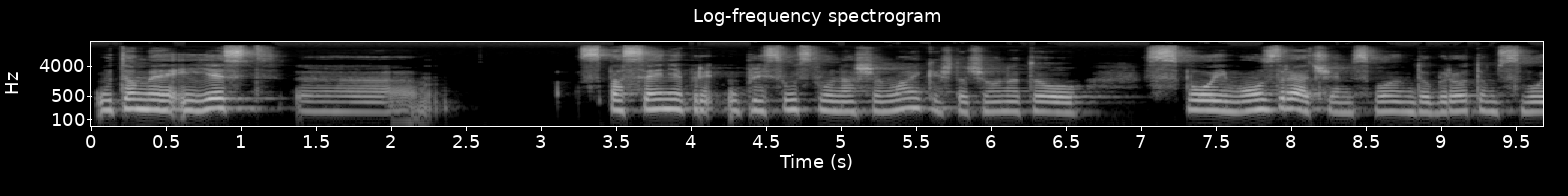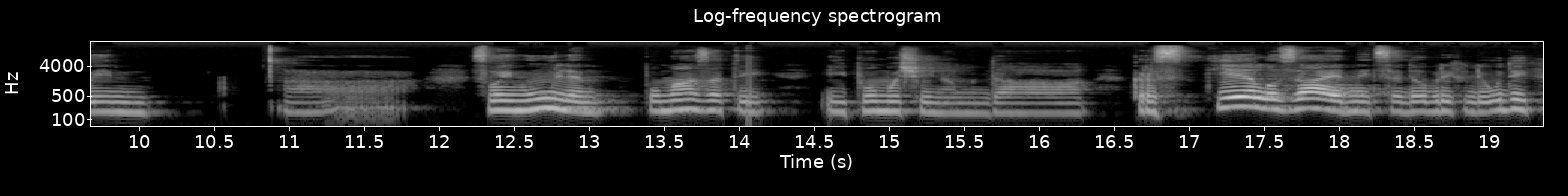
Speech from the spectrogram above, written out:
u tome i jest e, spasenje u prisutstvu naše majke, što će ona to svojim ozračjem, svojom dobrotom, svojim, svojim uljem pomazati i pomoći nam da kroz tijelo zajednice dobrih ljudi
